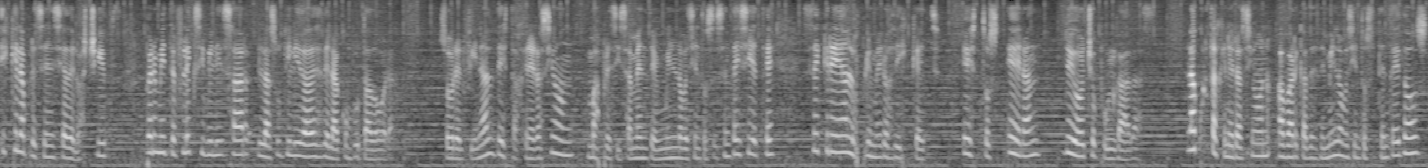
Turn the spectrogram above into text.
es que la presencia de los chips permite flexibilizar las utilidades de la computadora. Sobre el final de esta generación, más precisamente en 1967, se crean los primeros disquetes. Estos eran de 8 pulgadas. La cuarta generación abarca desde 1972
